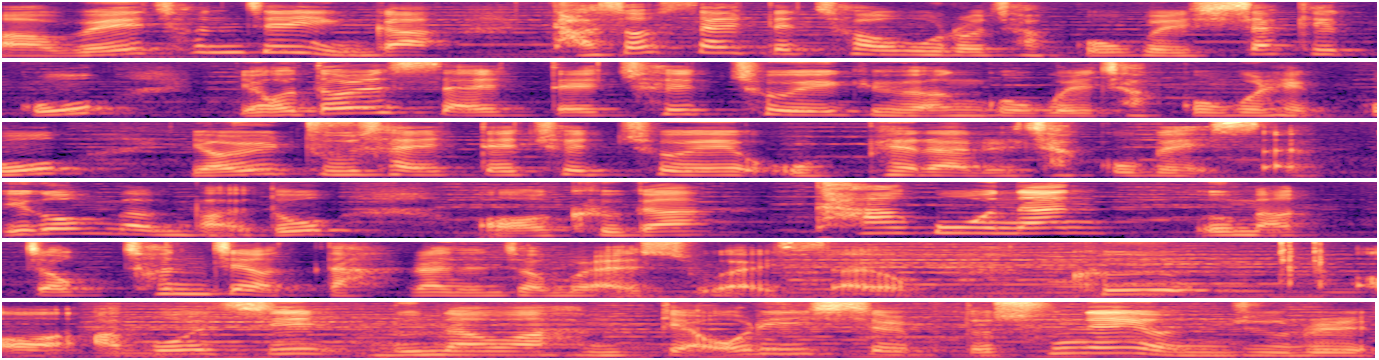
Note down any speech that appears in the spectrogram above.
아, 왜 천재인가? 다섯 살 때 처음으로 작곡을 시작했고, 여덟 살 때 최초의 교향곡을 작곡을 했고, 열두 살 때 최초의 오페라를 작곡을 했어요. 이것만 봐도 어, 그가 타고난 음악적 천재였다라는 점을 알 수가 있어요. 그 어, 아버지 누나와 함께 어린 시절부터 순회 연주를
